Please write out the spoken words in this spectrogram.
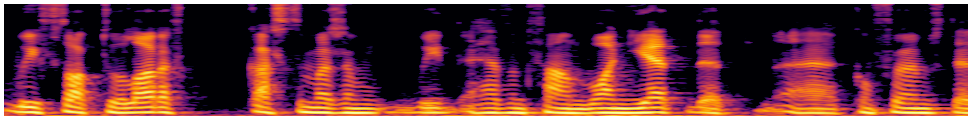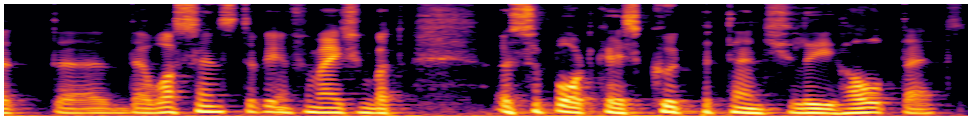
We've talked to a lot of customers, and we haven't found one yet that uh, confirms that uh, there was sensitive information, but a support case could potentially hold that.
